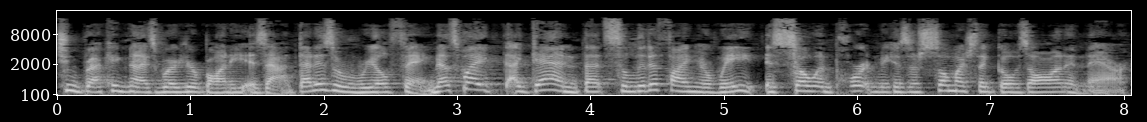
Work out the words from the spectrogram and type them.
to recognize where your body is at. That is a real thing. That's why, again, that solidifying your weight is so important because there's so much that goes on in there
